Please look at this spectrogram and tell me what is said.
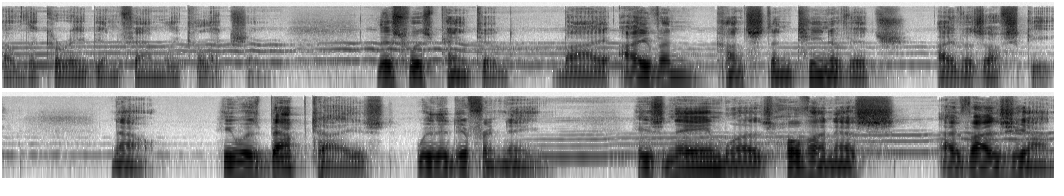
of the Karabian family collection. This was painted by Ivan Konstantinovich Ivazovsky. Now, he was baptized with a different name. His name was Hovanes Ivazyan,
